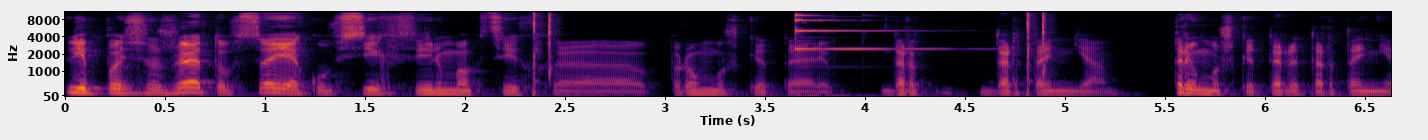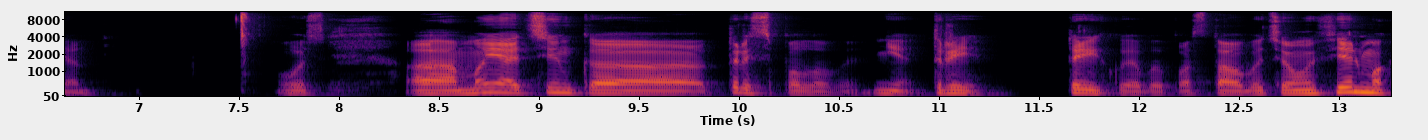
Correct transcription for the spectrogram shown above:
і по сюжету, все як у всіх фільмах цих про мушкетерів. Дар, Д'Артаньян. Три мушкетери Д'Артаньян. Ось. А, моя оцінка 3,5. Ні, 3. Трійку я би поставив би цьому фільму.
